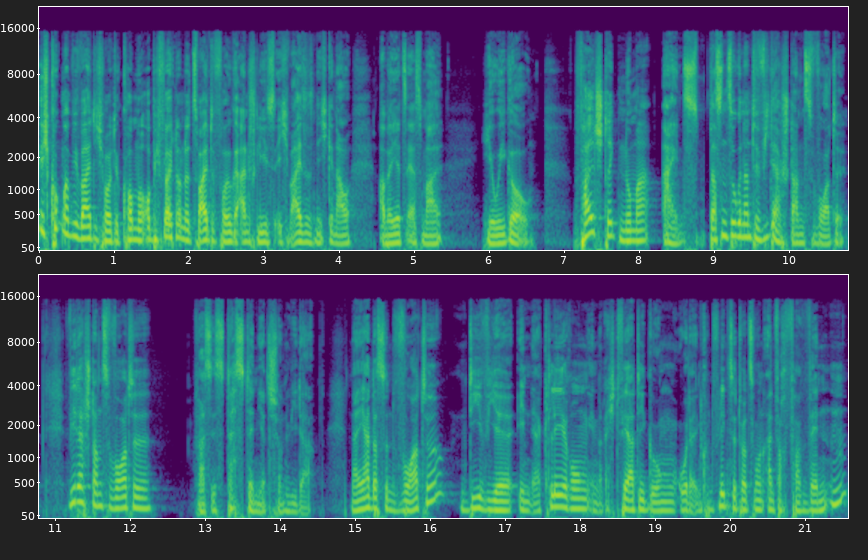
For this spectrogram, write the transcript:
Ich guck mal, wie weit ich heute komme, ob ich vielleicht noch eine zweite Folge anschließe. Ich weiß es nicht genau. Aber jetzt erstmal, here we go. Fallstrick Nummer eins. Das sind sogenannte Widerstandsworte. Widerstandsworte, was ist das denn jetzt schon wieder? Naja, das sind Worte, die wir in Erklärung, in Rechtfertigung oder in Konfliktsituationen einfach verwenden,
